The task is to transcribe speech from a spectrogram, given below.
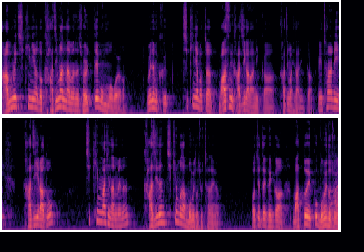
아무리 치킨이어도 가지만 나면은 절대 못 먹어요. 왜냐면 그 치킨이 해봤자 맛은 가지가 나니까 가지 맛이 나니까. 그냥 차라리 가지라도 치킨 맛이 나면은 가지는 치킨보다 몸이 더 좋잖아요. 어쨌든 그러니까 맛도 있고 몸에도 좋은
